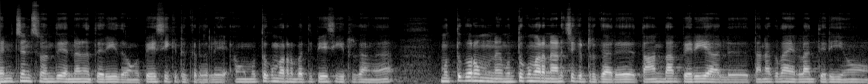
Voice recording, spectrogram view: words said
வென்ஜன்ஸ் வந்து என்னென்னு தெரியுது. அவங்க பேசிக்கிட்டு இருக்கிறதுலே அவங்க முத்துக்குமரனை பற்றி பேசிக்கிட்டு இருக்காங்க. முத்துக்குமரன் முத்துக்குமரன் நினச்சிக்கிட்டு இருக்காரு. தான் தான் பெரிய ஆள். தனக்கு தான் எல்லாம் தெரியும்.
